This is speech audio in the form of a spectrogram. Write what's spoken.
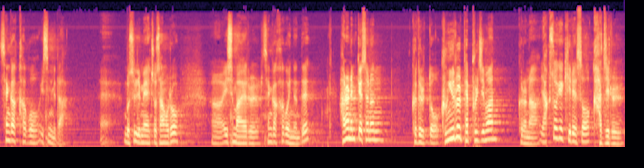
생각하고 있습니다. 예, 무슬림의 조상으로 어, 이스마엘을 생각하고 있는데 하나님께서는 그들도 긍휼을 베풀지만 그러나 약속의 길에서 가지를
